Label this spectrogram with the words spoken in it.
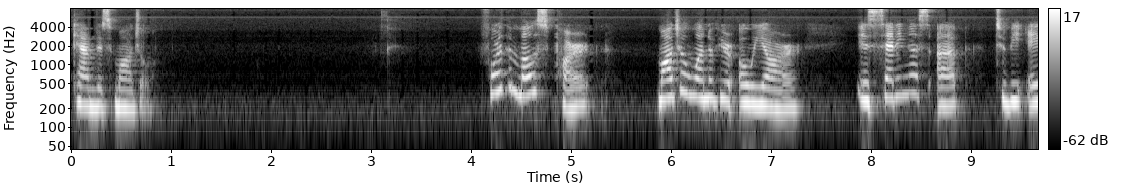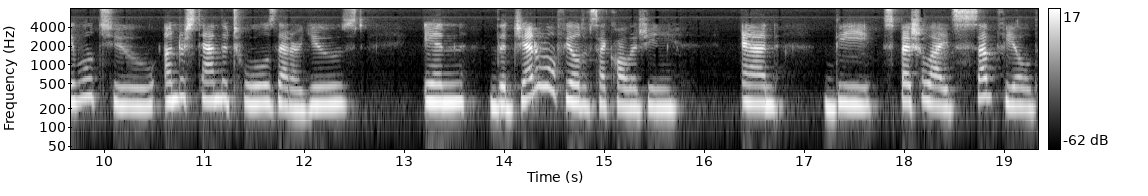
Canvas module. For the most part, Module 1 of your OER is setting us up to be able to understand the tools that are used in the general field of psychology and the specialized subfield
